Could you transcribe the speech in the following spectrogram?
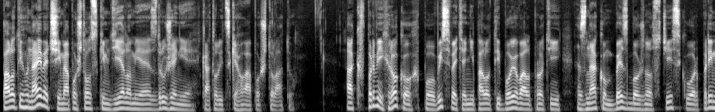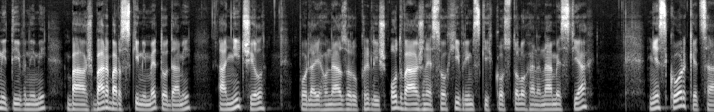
Palotyho najväčším apoštolským dielom je Združenie katolického apoštolátu – ak v prvých rokoch po vysvetení Paloty bojoval proti znakom bezbožnosti skôr primitívnymi, báž barbarskými metodami a ničil, podľa jeho názoru príliš odvážne sochy v rímskych kostoloch a na námestiach, neskôr, keď sa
